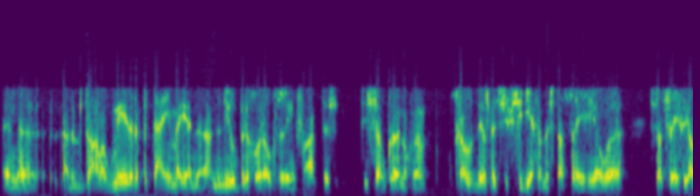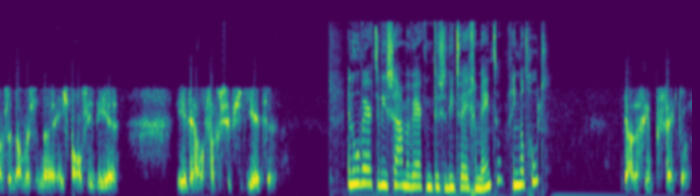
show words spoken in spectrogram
En nou, er betalen ook meerdere partijen mee aan de, aan de nieuwe brug hoor, over de ringvaart. Dus het is ook uh, nog een grotendeels met subsidie van de stadsregio. Uh, stadsregio Amsterdam is een uh, instantie die hier de helft van gesubsidieerd. En hoe werkte die samenwerking tussen die twee gemeenten? Ging dat goed? Ja, dat ging perfect hoor.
